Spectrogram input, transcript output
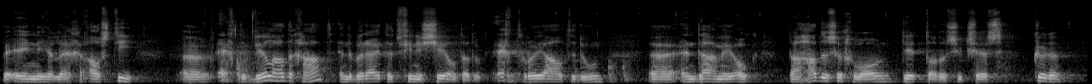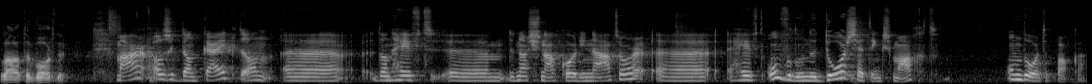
bijeen neerleggen. Als die eh, echt de wil hadden gehad en de bereidheid financieel dat ook echt royaal te doen. eh, en daarmee ook, dan hadden ze gewoon dit tot een succes kunnen laten worden. Maar als ik dan kijk, dan, eh, dan heeft ehm, de Nationaal Coördinator eh, heeft onvoldoende doorzettingsmacht om door te pakken.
